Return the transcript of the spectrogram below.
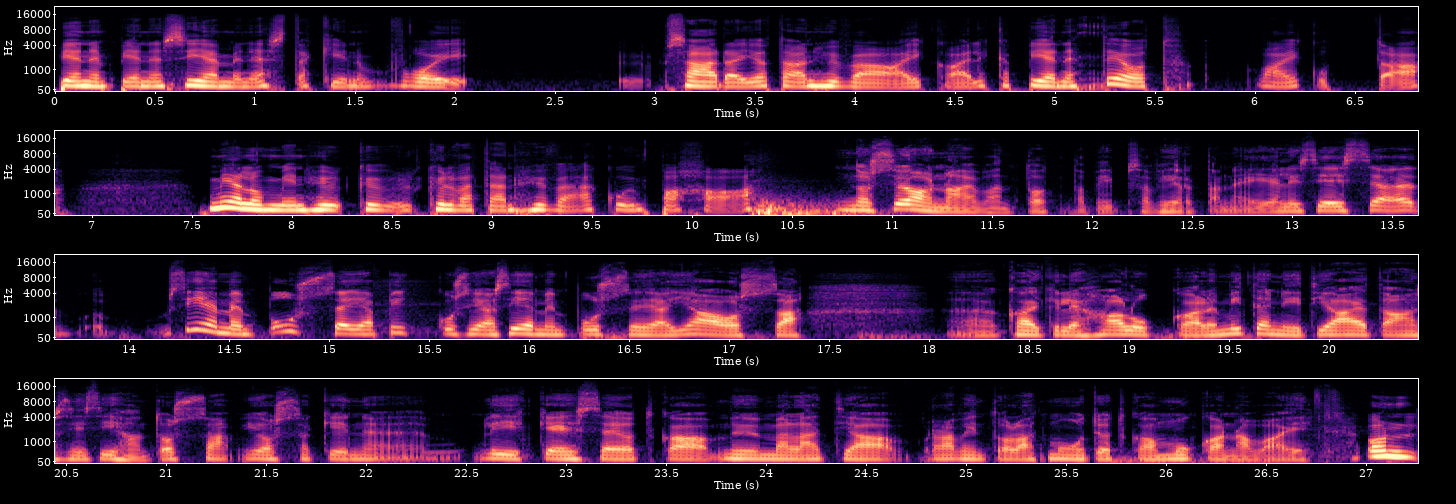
pienen pienen siemenestäkin voi saada jotain hyvää aikaa. Eli pienet teot vaikuttaa mieluummin hy- kylvätään hyvää kuin pahaa. No se on aivan totta, Pipsa Virtanen. Eli siis äh, siemenpusseja, pikkusia siemenpusseja jaossa – kaikille halukkaille. Miten niitä jaetaan siis ihan tuossa jossakin liikkeissä, jotka myymälät ja ravintolat, muut, jotka on mukana vai? On,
